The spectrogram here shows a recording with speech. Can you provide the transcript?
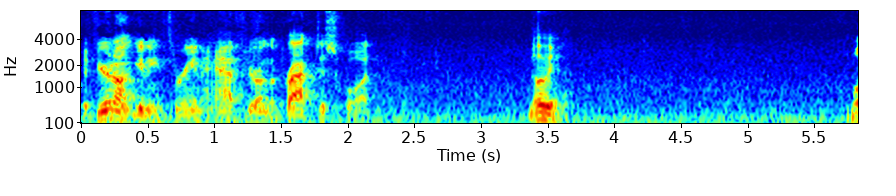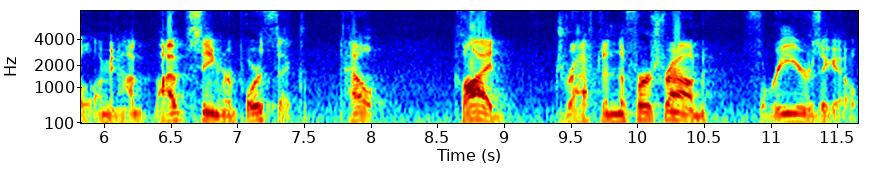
if you're not getting three and a half, you're on the practice squad. oh yeah well i mean i've, I've seen reports that hell clyde drafted in the first round three years ago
